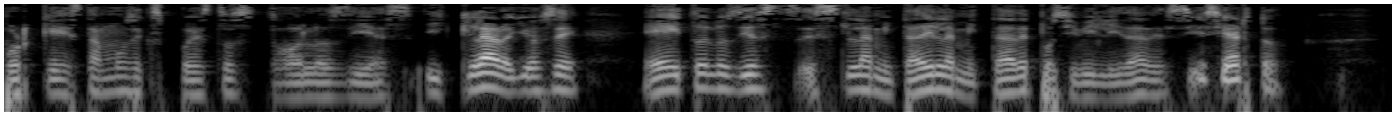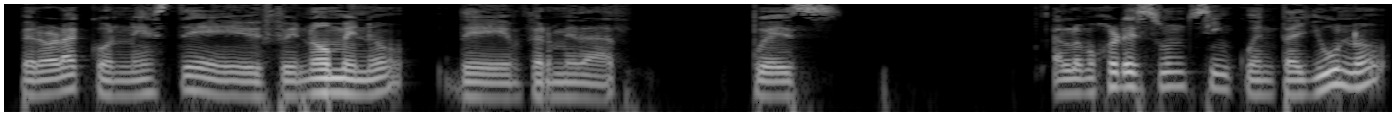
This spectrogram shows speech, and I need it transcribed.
Porque estamos expuestos todos los días. Y claro, yo sé, hey, todos los días es la mitad y la mitad de posibilidades. Sí, es cierto. Pero ahora con este fenómeno de enfermedad, pues a lo mejor es un 51,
